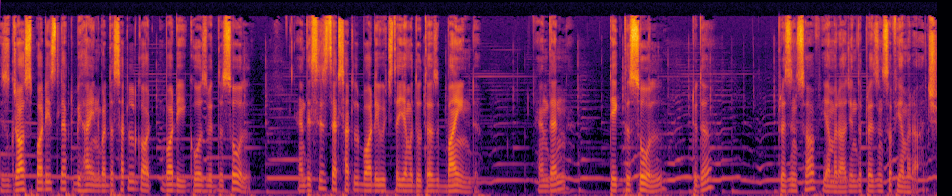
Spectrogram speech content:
his gross body is left behind, but the subtle body goes with the soul, and this is that subtle body which the Yamadutas bind and then take the soul to the presence of Yamaraj, in the presence of Yamaraj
